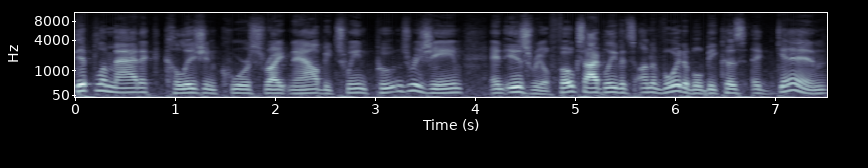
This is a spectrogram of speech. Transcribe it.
diplomatic collision course right now between Putin's regime and Israel. Folks, I believe it's unavoidable because, again,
